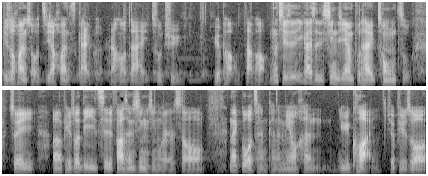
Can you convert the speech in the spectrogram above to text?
比如说换手机啊，换 Skype，然后再出去约炮打炮。那其实一开始性经验不太充足，所以呃，比如说第一次发生性行为的时候，那过程可能没有很愉快。就比如说。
